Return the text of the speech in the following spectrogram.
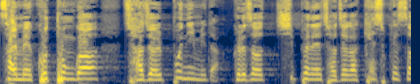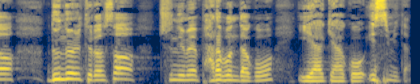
삶의 고통과 좌절뿐입니다. 그래서 시편의 저자가 계속해서 눈을 들어서 주님을 바라본다고 이야기하고 있습니다.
